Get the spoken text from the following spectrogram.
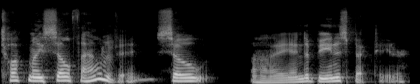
talk myself out of it. So I end up being a spectator.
